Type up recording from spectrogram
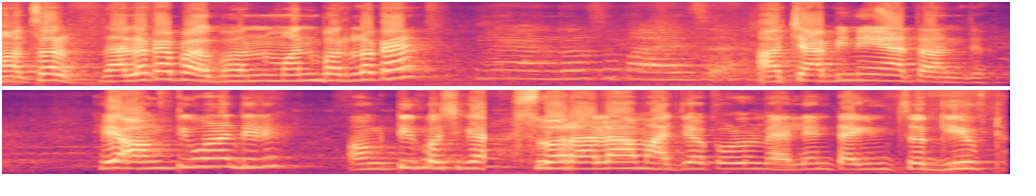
हा चल झालं काय प- भन मन भरलं काय? हा चाबी नाही आता अंध हे अंगठी कोणा दिली? अंगठी कशी काय? स्वराला माझ्याकडून व्हॅलेंटाईनचं गिफ्ट.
